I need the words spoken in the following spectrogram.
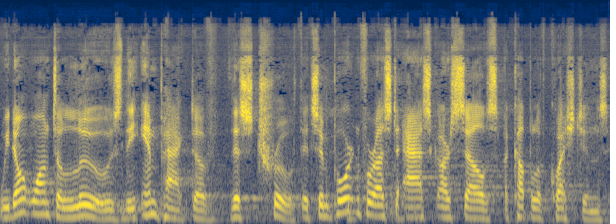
we don't want to lose the impact of this truth. It's important for us to ask ourselves a couple of questions.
